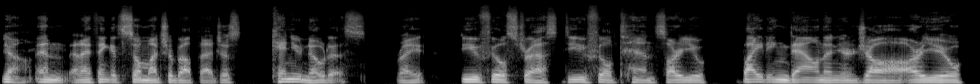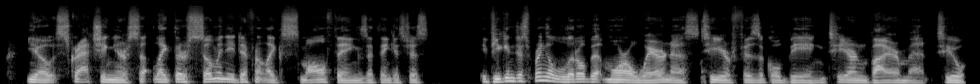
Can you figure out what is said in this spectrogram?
Yeah, and and I think it's so much about that. Just can you notice, right? Do you feel stressed? Do you feel tense? Are you biting down in your jaw? Are you, you know, scratching yourself? Like there's so many different like small things. I think it's just if you can just bring a little bit more awareness to your physical being, to your environment, to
